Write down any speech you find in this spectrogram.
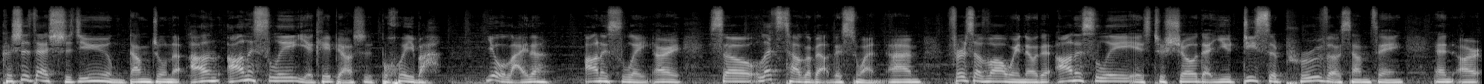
可是，在实际运用当中呢，honestly 也可以表示不会吧，又来了。 honestly. All right, so let's talk about this one. Um, first of all, we know that honestly is to show that you disapprove of something and are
